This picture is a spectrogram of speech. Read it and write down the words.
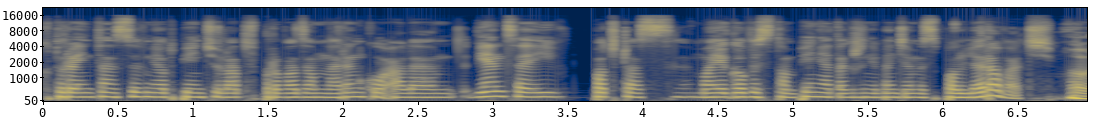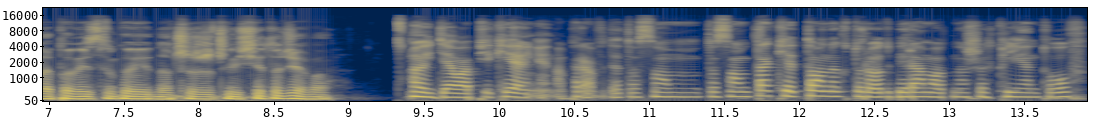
które intensywnie od pięciu lat wprowadzam na rynku, ale więcej podczas mojego wystąpienia, także nie będziemy spoilerować. Ale powiedz tylko jedno, czy rzeczywiście to działa? Oj, działa piekielnie, naprawdę. To są, to są takie tony, które odbieramy od naszych klientów.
